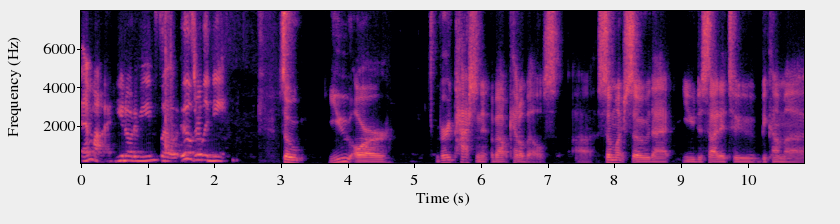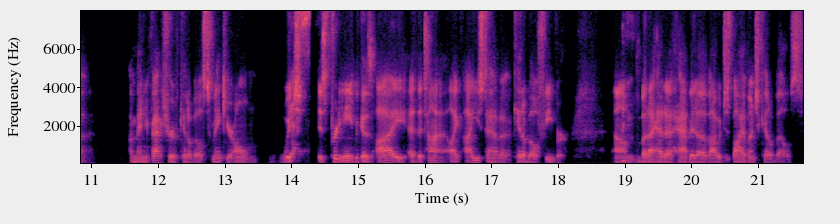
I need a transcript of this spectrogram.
am I? You know what I mean? So it was really neat. So you are very passionate about kettlebells, uh, so much so that you decided to become a, a manufacturer of kettlebells to make your own, which yes. is pretty neat because I, at the time, like I used to have a kettlebell fever. Um, but I had a habit of I would just buy a bunch of kettlebells.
